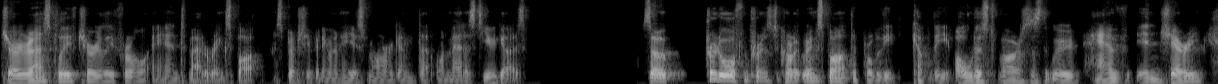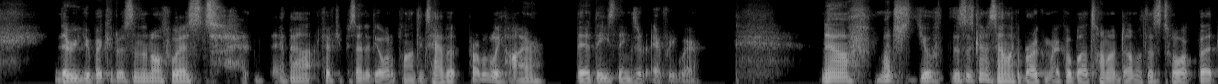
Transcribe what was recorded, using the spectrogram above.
Cherry rasp leaf, cherry leaf roll, and tomato ring spot. Especially if anyone here is from Oregon, that one matters to you guys. So, prune dwarf and prune necrotic ring spot, they're probably a couple of the oldest viruses that we have in cherry. They're ubiquitous in the Northwest. About 50% of the older plantings have it, probably higher. They're, these things are everywhere. Now, much this is going to sound like a broken record by the time I'm done with this talk, but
